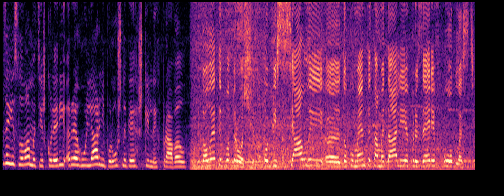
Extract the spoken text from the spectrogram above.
За її словами, ці школярі регулярні порушники шкільних правил. Туалети потрощено. Обіцяли е, документи та медалі призерів області.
